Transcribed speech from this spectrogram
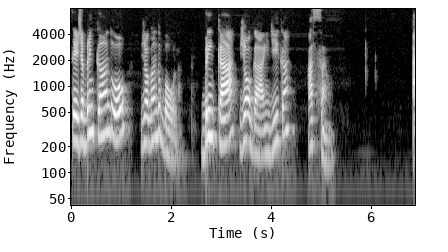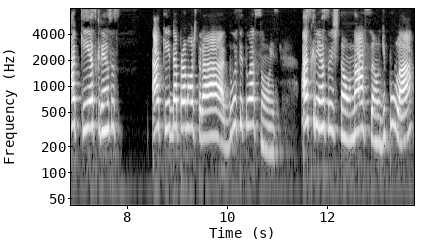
Seja brincando ou jogando bola. Brincar, jogar, indica ação. Aqui as crianças, aqui dá para mostrar duas situações. As crianças estão na ação de pular,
